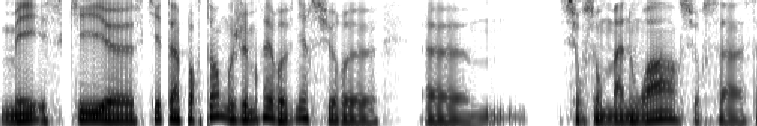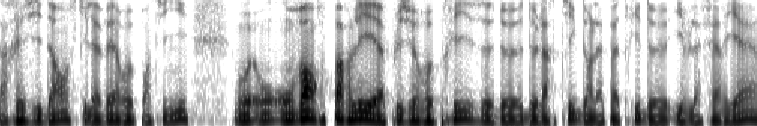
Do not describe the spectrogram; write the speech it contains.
Mais ce qui est, euh, ce qui est important, moi j'aimerais revenir sur, euh, euh, sur son manoir, sur sa, sa résidence qu'il avait à Repentigny. On, on va en reparler à plusieurs reprises de, de l'article dans la patrie de Yves Laferrière,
